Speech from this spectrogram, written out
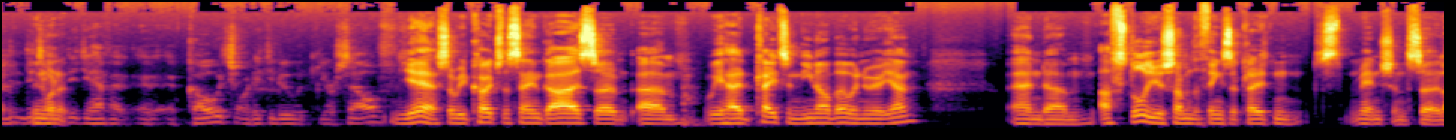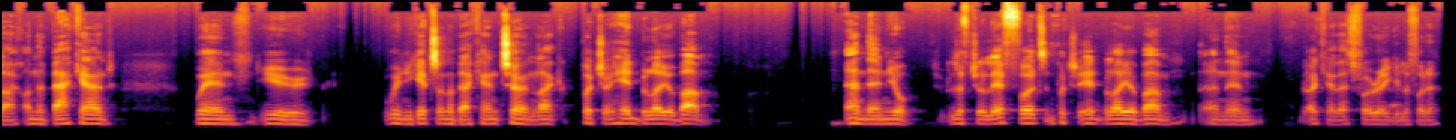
But did, Didn't you, did you have a, a, a coach or did you do it yourself? Yeah, so we'd coach the same guys. So um, we had Clayton Nienaber when we were young. And um, I still use some of the things that Clayton mentioned. So like on the backhand, when you when you get to on the backhand turn, like put your head below your bum. And then you'll lift your left foot and put your head below your bum. And then okay, that's for a regular footer.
